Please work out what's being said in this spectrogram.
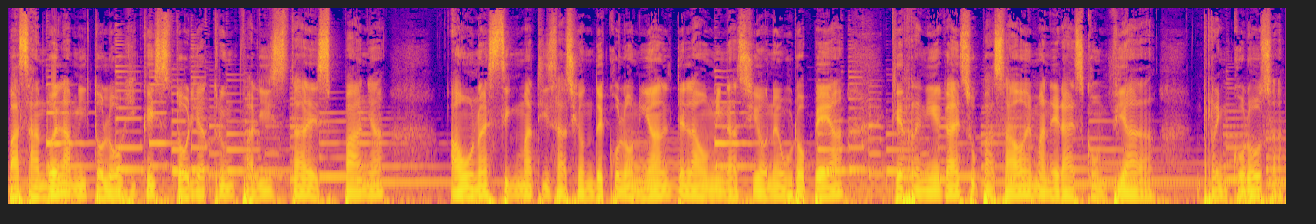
pasando de la mitológica historia triunfalista de España a una estigmatización decolonial de la dominación europea que reniega de su pasado de manera desconfiada, rencorosa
